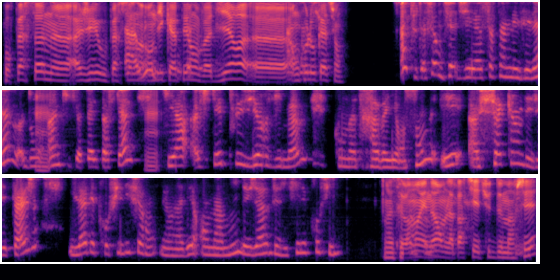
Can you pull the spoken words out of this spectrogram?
pour personnes âgées ou personnes ah handicapées, on va dire, euh, en colocation? Ah, tout à fait. En fait, j'ai certains de mes élèves, dont mm. un qui s'appelle Pascal, mm. qui a acheté plusieurs immeubles qu'on a travaillé ensemble. Et à chacun des étages, il a des profils différents. Mais on avait en amont déjà vérifié les profils c'est vraiment énorme la partie étude de marché.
